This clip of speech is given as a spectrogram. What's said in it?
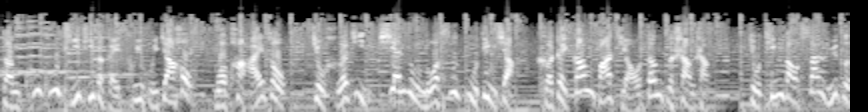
等哭哭啼啼的给推回家后，我怕挨揍，就合计先用螺丝固定下。可这刚把脚蹬子上上。就听到三驴子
